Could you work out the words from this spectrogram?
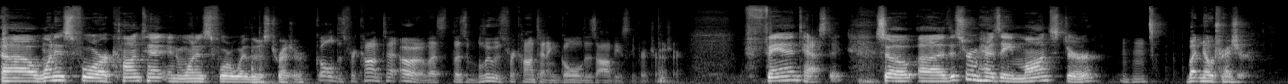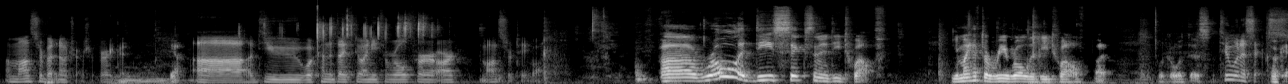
Uh, one is for content and one is for whether there's treasure. Gold is for content. Oh, let's let's blue is for content and gold is obviously for treasure. Fantastic. So uh, this room has a monster, but no treasure. A monster but no treasure. Very good. Yeah. Uh, do you what kind of dice do I need to roll for our monster table? Uh, roll a d6 and a d12. You might have to re-roll the d12, but we'll go with this. Two and a six. Okay.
